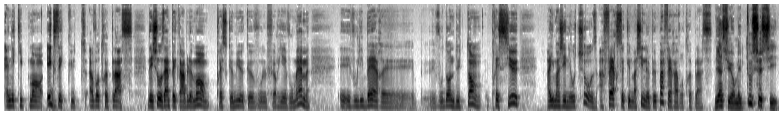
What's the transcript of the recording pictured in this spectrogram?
un équipement exécute à votre place des choses impeccablement, presque mieux que vous le feriez vous-même, et vous libère, euh, vous donne du temps précieux à imaginer autre chose, à faire ce qu'une machine ne peut pas faire à votre place. Bien sûr, mais tout ceci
